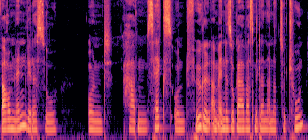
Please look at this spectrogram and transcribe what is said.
Warum nennen wir das so? Und haben Sex und Vögel am Ende sogar was miteinander zu tun?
